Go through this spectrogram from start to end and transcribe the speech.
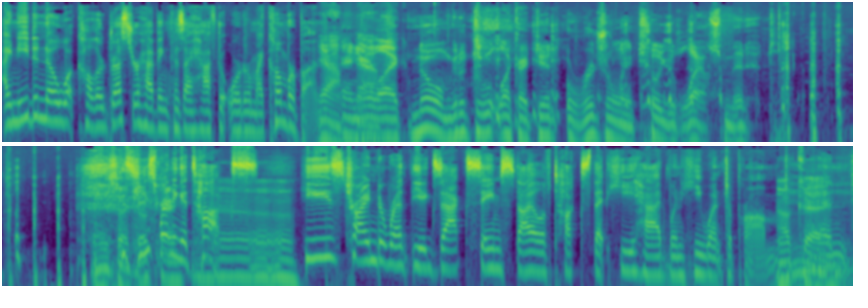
I need to know what color dress you're having because I have to order my cummerbund. Yeah. And yeah. you're like, no, I'm going to do it like I did originally until you last minute. Because he's renting a tux. Mm. He's trying to rent the exact same style of tux that he had when he went to prom. Okay. And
